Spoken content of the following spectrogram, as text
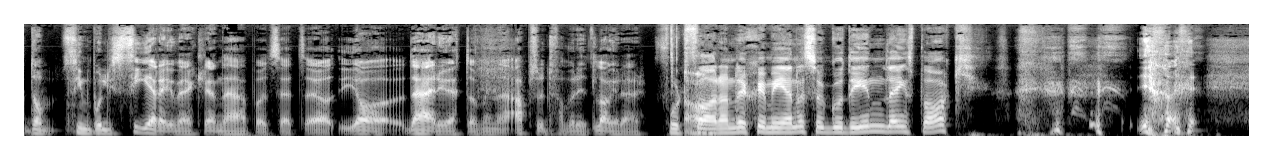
de symboliserar ju verkligen det här på ett sätt. Ja, ja det här är ju ett av mina absolut favoritlag där. Fortfarande ja. Jiménez och Godin längst bak.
